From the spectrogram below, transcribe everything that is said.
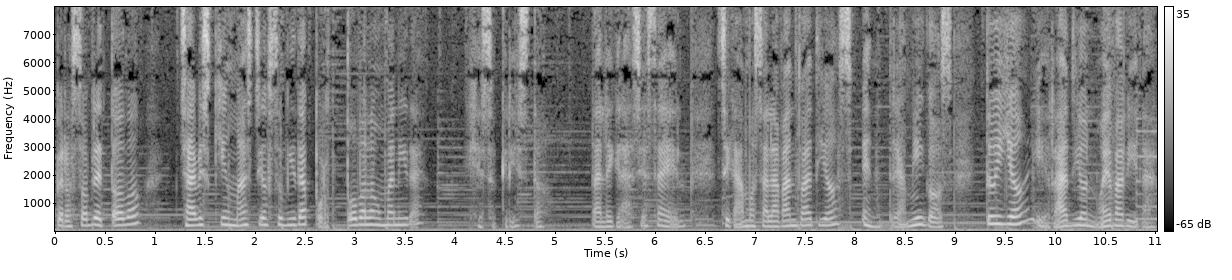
Pero sobre todo, ¿sabes quién más dio su vida por toda la humanidad? Jesucristo. Dale gracias a Él. Sigamos alabando a Dios entre amigos, tú y yo y Radio Nueva Vida.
